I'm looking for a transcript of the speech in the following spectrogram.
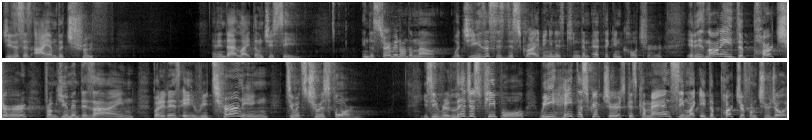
Jesus says, I am the truth. And in that light, don't you see, in the Sermon on the Mount, what Jesus is describing in his kingdom ethic and culture, it is not a departure from human design, but it is a returning to its truest form. You see, religious people, we hate the scriptures because commands seem like a departure from true joy.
